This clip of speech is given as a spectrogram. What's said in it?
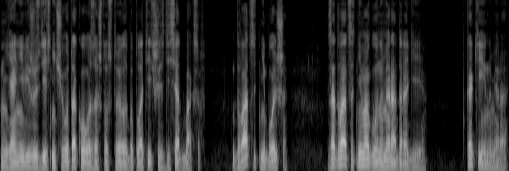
«Я не вижу здесь ничего такого, за что стоило бы платить шестьдесят баксов». «Двадцать, не больше». «За двадцать не могу, номера дорогие». «Какие номера?»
